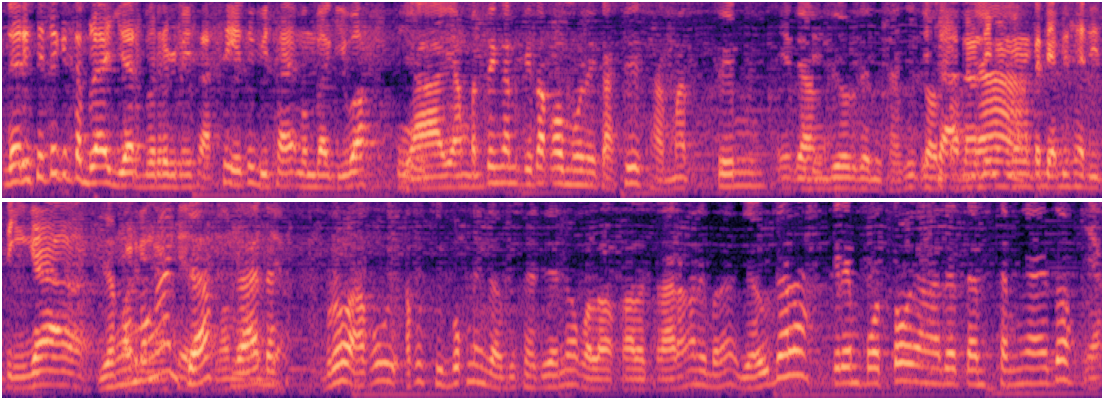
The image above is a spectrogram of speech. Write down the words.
dari situ kita belajar berorganisasi itu bisa membagi waktu. Ya, yang penting kan kita komunikasi sama tim Itu yang dia. di organisasi. Di saat nanti memang tidak bisa ditinggal. ya ngomong aja, nggak ada. aja. Bro, aku aku sibuk nih nggak bisa dia no. Kalau kalau sekarang kan ibaratnya ya udahlah kirim foto yang ada timestampnya itu. Ya.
